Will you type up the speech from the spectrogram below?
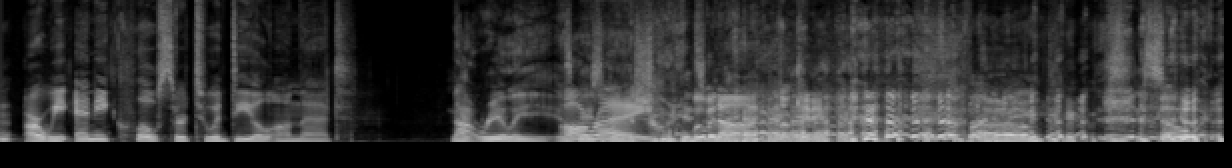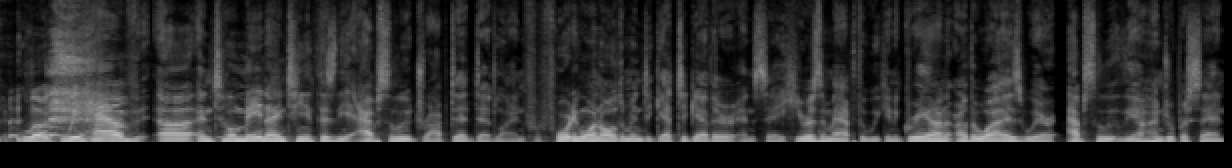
Are we any closer to a deal on that? Not really. Is All basically right, the short answer moving to on. that. No kidding. so look, we have uh, until May 19th is the absolute drop dead deadline for 41 aldermen to get together and say, here's a map that we can agree on. Otherwise, we're absolutely 100%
